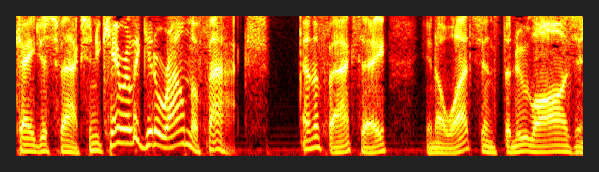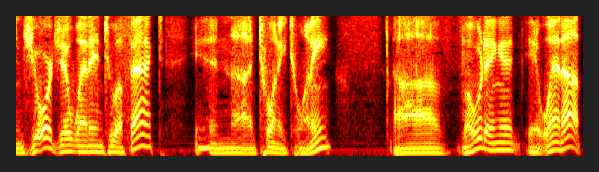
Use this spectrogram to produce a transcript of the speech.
Okay, just facts. And you can't really get around the facts. And the facts say, you know what, since the new laws in Georgia went into effect in uh, 2020, uh, voting, it, it went up.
